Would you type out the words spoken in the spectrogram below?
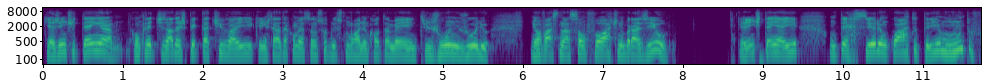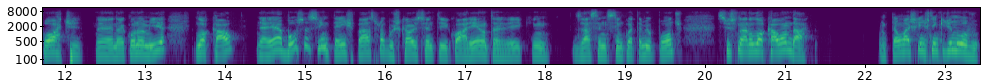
que a gente tenha concretizado a expectativa aí, que a gente estava até conversando sobre isso no Morning Call também, entre junho e julho, de uma vacinação forte no Brasil, que a gente tem aí um terceiro e um quarto tri muito forte né, na economia local. Né, a Bolsa, sim, tem espaço para buscar os 140, aí, quem 150 mil pontos, se o cenário local andar. Então, acho que a gente tem que, de novo,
